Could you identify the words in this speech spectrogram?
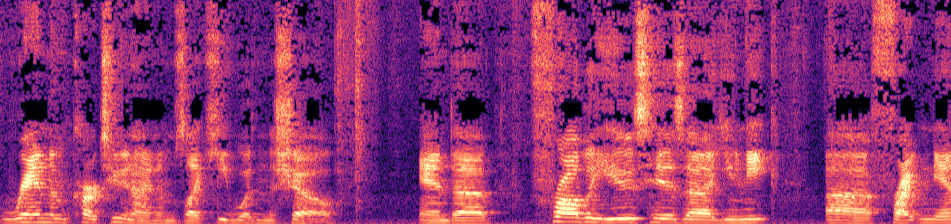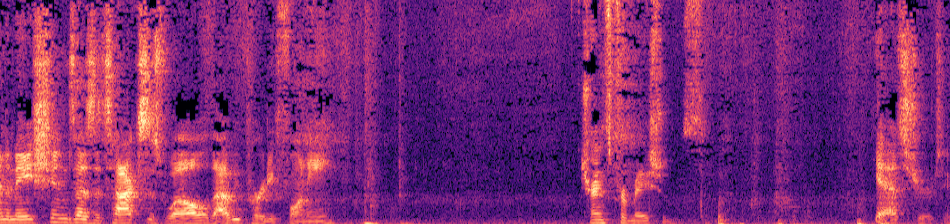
random cartoon items like he would in the show, and uh, probably use his uh, unique uh, frightened animations as attacks as well. That'd be pretty funny. Transformations. Yeah, that's true too.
